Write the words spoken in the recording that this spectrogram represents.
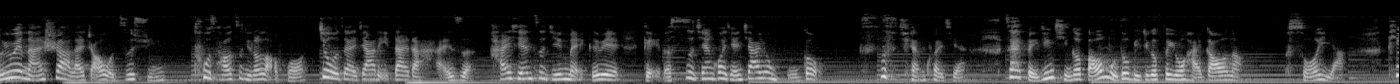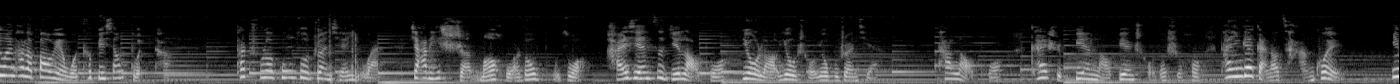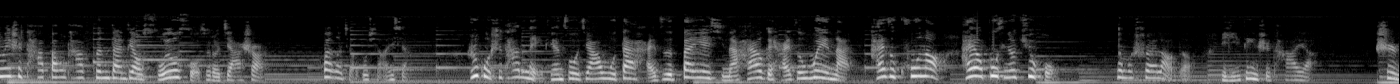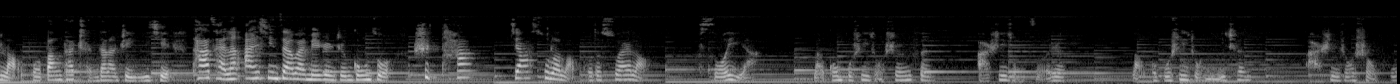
有一位男士啊来找我咨询，吐槽自己的老婆就在家里带带孩子，还嫌自己每个月给的四千块钱家用不够。四千块钱，在北京请个保姆都比这个费用还高呢。所以啊，听完他的抱怨，我特别想怼他。他除了工作赚钱以外，家里什么活都不做，还嫌自己老婆又老又丑又不赚钱。他老婆开始变老变丑的时候，他应该感到惭愧。因为是他帮他分担掉所有琐碎的家事儿，换个角度想一想，如果是他每天做家务、带孩子，半夜醒来还要给孩子喂奶，孩子哭闹还要不停的去哄，那么衰老的一定是他呀。是老婆帮他承担了这一切，他才能安心在外面认真工作。是他加速了老婆的衰老，所以啊，老公不是一种身份，而是一种责任；老婆不是一种昵称，而是一种守护。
